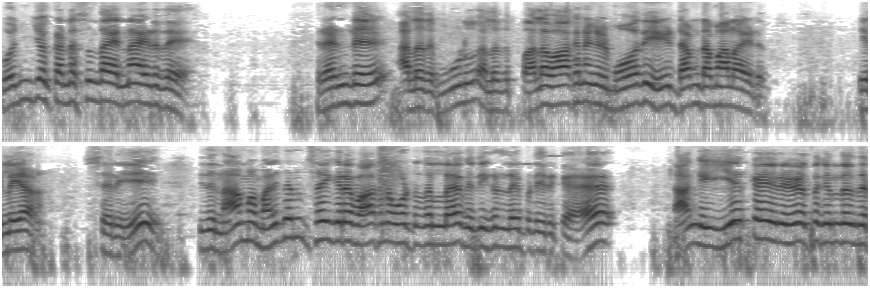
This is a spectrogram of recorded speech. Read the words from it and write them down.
கொஞ்சம் கண்டசந்தா என்ன ஆயிடுது? ரெண்டு அல்லது மூணு அல்லது பல வாகனங்கள் மோதி டம் டமால் ஆயிடுது. இல்லையா? சரி இது நாம மனிதன் செய்கிற வாகன ஓட்டுதல்ல விதிகள்ல இப்படி இருக்க. நாங்க இயற்கை இழத்துக்கின்ற இந்த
